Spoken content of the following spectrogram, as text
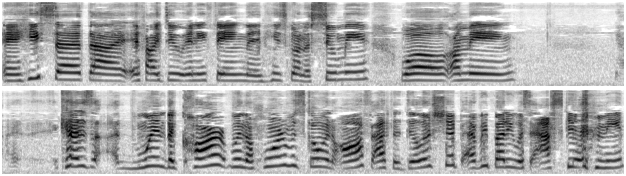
And he said that if I do anything, then he's going to sue me. Well, I mean, because uh, when the car when the horn was going off at the dealership everybody was asking me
